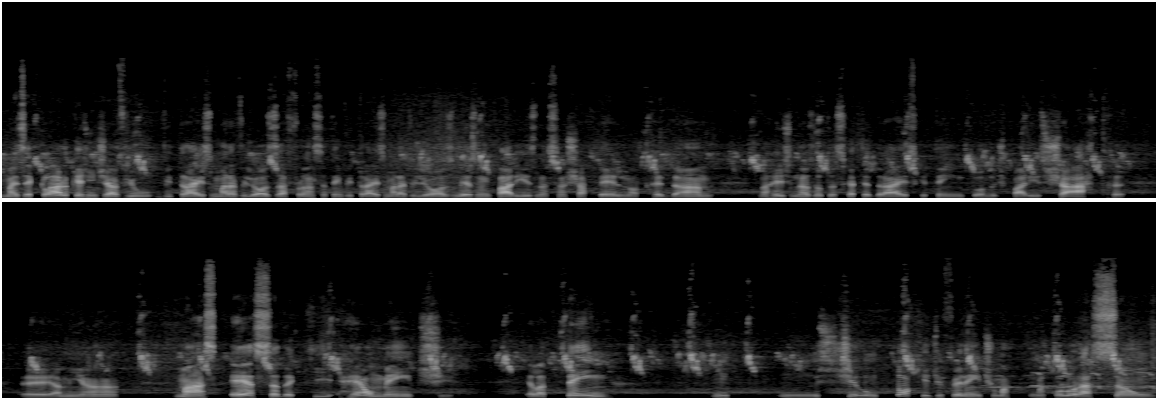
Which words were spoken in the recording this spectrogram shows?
Mas é claro que a gente já viu vitrais maravilhosos. A França tem vitrais maravilhosos, mesmo em Paris, na Saint-Chapelle, Notre-Dame, nas outras catedrais que tem em torno de Paris, Chartres, é, Amiens. Mas essa daqui realmente, ela tem um um estilo, um toque diferente, uma, uma coloração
